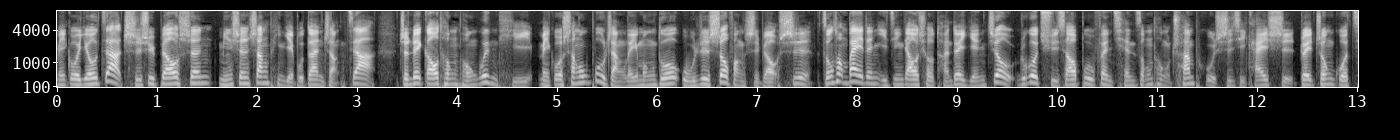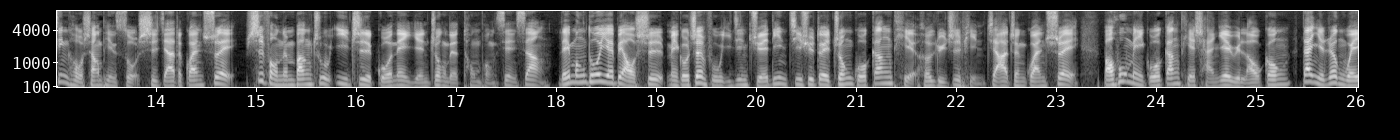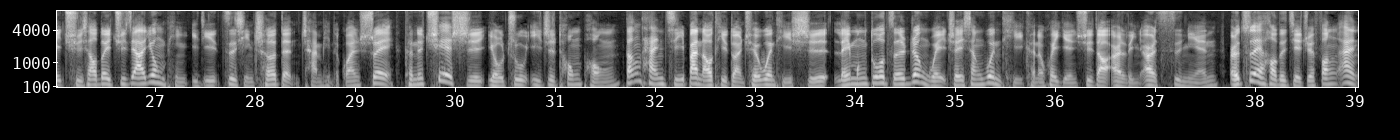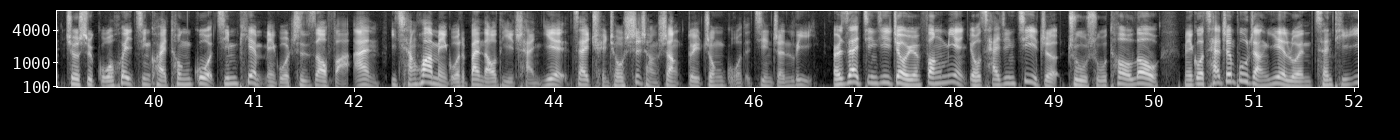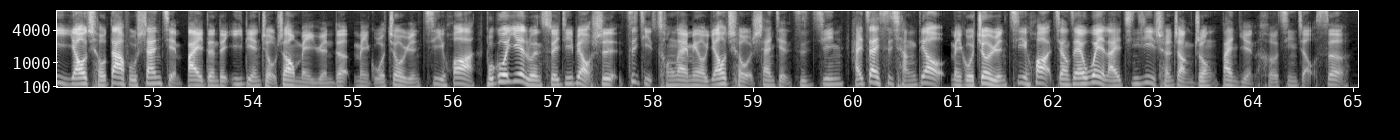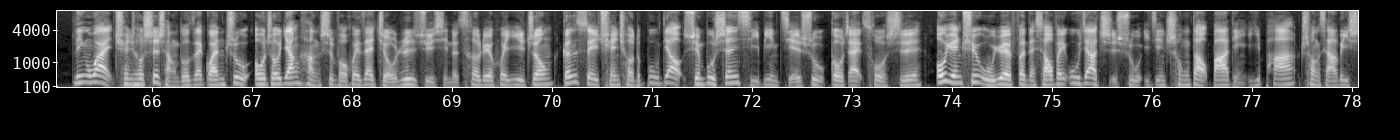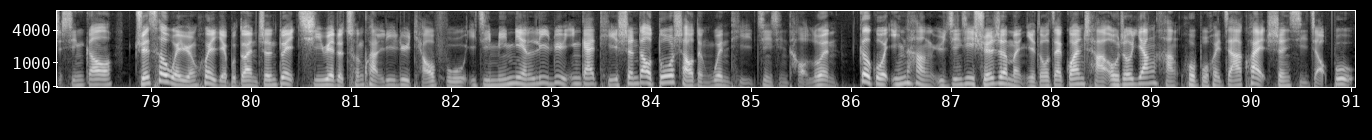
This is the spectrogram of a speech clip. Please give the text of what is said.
美国油价持续飙升，民生商品也不断涨价。针对高通膨问题，美国商务部长雷蒙多五日受访时表示，总统拜登已经要求团队研究，如果取消部分前总统川普时期开始对中国进口商品所施加的关税，是否能帮助抑制国内严重的通膨现象。雷蒙多也表示，美国政府已经决定继续对中国钢铁和铝制品加征关税，保护美国钢铁产业与劳工，但也认为取消对居家用品以及自行车等产品的关税，可能确确实有助抑制通膨。当谈及半导体短缺问题时，雷蒙多则认为这项问题可能会延续到二零二四年，而最好的解决方案就是国会尽快通过《晶片美国制造法案》，以强化美国的半导体产业在全球市场上对中国的竞争力。而在经济救援方面，有财经记者著书透露，美国财政部长耶伦曾提议要求大幅删减拜登的一点九兆美元的美国救援计划。不过，耶伦随即表示自己从来没有要求删减资金，还再次强调美国救援计划将在未来经济成长中扮演核心角色。另外，全球市场都在关注欧洲央行是否会在九日举行的策略会议中，跟随全球的步调宣布升息并结束购债措施。欧元区五月份的消费物价指数已经冲到八点一趴，创下历史新高。决策委员会也不断针对七月的存款利率调幅以及明年利率应该提升到多少等问题进行讨论。各国银行与经济学者们也都在观察欧洲央行会不会加快升息脚步。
